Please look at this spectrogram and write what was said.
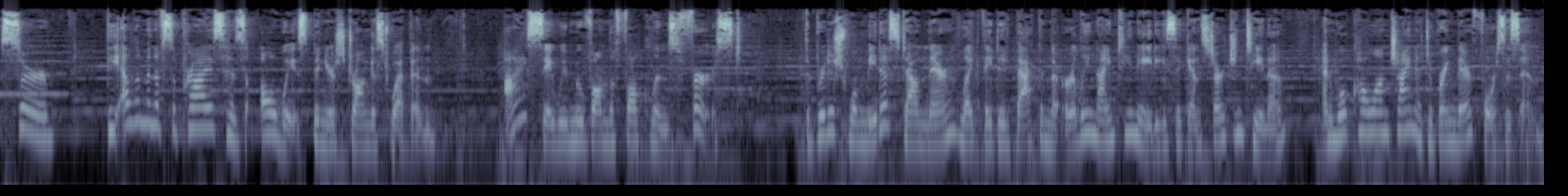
Sir, the element of surprise has always been your strongest weapon. I say we move on the Falklands first. The British will meet us down there like they did back in the early 1980s against Argentina, and we'll call on China to bring their forces in.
